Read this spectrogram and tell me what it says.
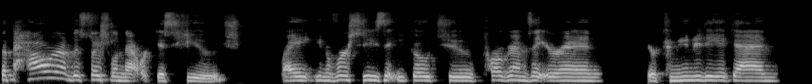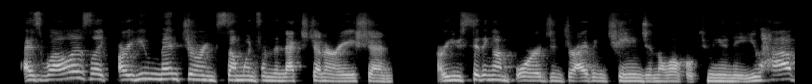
The power of the social network is huge, right? Universities that you go to, programs that you're in, your community again, as well as like, are you mentoring someone from the next generation? Are you sitting on boards and driving change in the local community? You have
